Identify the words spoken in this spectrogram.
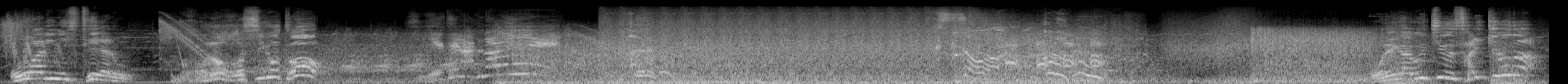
終わりにしてやろう。この星ごと。消えてなくなれ。俺が宇宙最強だ。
